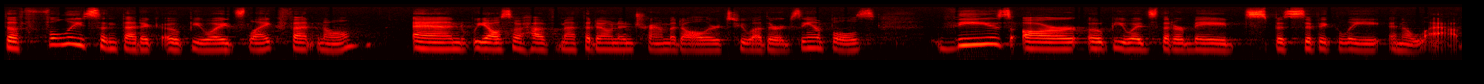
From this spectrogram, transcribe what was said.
the fully synthetic opioids like fentanyl, and we also have methadone and tramadol are two other examples these are opioids that are made specifically in a lab.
